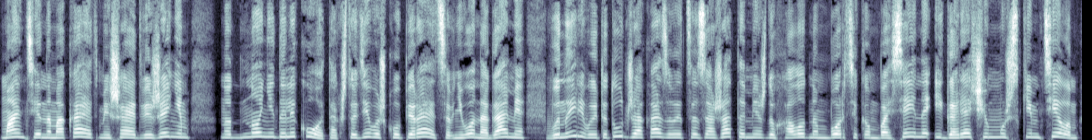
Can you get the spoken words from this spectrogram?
мантия намокает, мешая движениям, но дно недалеко, так что девушка упирается в него ногами, выныривает и тут же оказывается зажата между холодным бортиком бассейна и горячим мужским телом.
